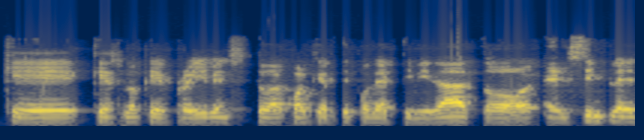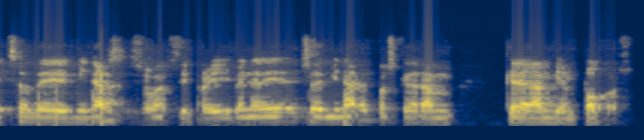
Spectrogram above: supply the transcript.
qué, es lo que prohíben, si toda cualquier tipo de actividad o el simple hecho de minar, si prohíben el hecho de minar, pues quedarán, quedarán bien pocos.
